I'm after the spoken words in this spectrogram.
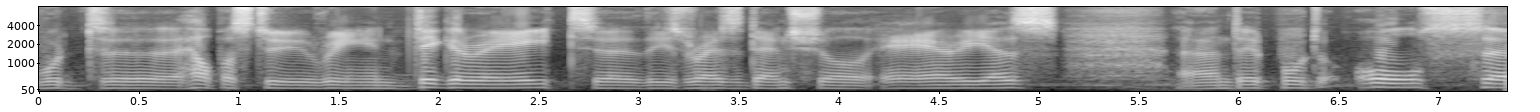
would uh, help us to reinvigorate uh, these residential areas. And it would also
